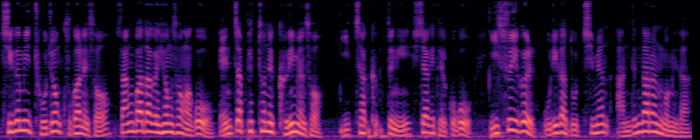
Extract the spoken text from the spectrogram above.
지금 이 조정 구간에서 쌍바닥을 형성하고 N자 패턴을 그리면서 2차 급등이 시작이 될 거고 이 수익을 우리가 놓치면 안 된다는 겁니다.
